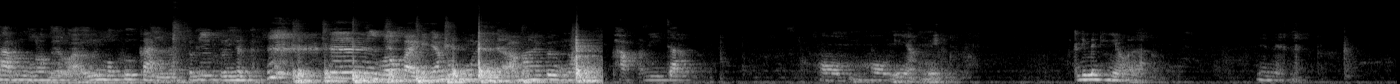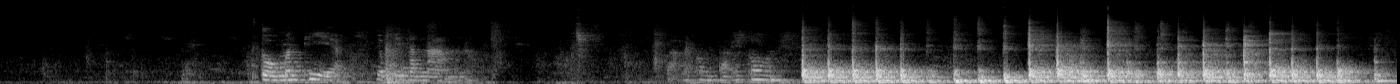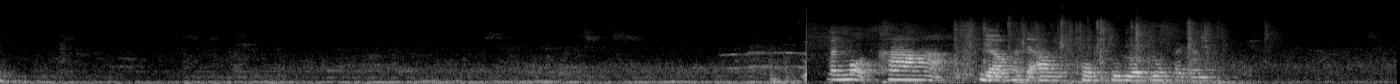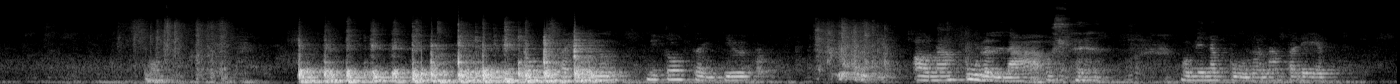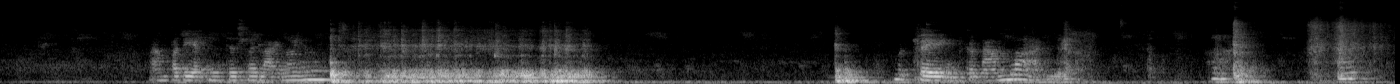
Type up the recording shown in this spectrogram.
ทะเพิ่งเนาะแบบว่าเอ้ยมันคือกันนะก็เรียกเลยยังเออว่าไปกันยังบ่ฮู้เดี๋ยวจะเอามาให้เบิ่งเนาะผักอันนี้จ้ะหอมหอมอีหยังนี่อันนี้มันเหี่ยวละเนี่ยเนี่ยเนี่ยตัวมันที่อะจะเป็นนานๆนะปาไว้ก่อนปาไว้ก่อน มันหมดค่ะเดี๋ยวเขาจะเอาโคงชูรสลงไปนำไม่ต้องใส่เยอะไม่ต้องใส่เยอะ เอาน้ำปูละลาเอาซะโมเมนน้ำปูเนาะน้ำปลาแดกน้ำปลาแดกนี่จะใส่หลายน้อยนึง มันเป่งกับน้ำลายเลยอะ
